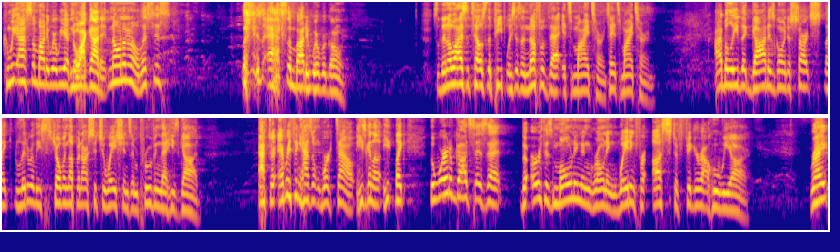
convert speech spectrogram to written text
Can we ask somebody where we at? No, I got it. No, no, no. Let's just, Let's just ask somebody where we're going. So then Elijah tells the people, he says, Enough of that, it's my turn. Say, It's my turn. I believe that God is going to start, like, literally showing up in our situations and proving that He's God. After everything hasn't worked out, He's gonna, he, like, the Word of God says that the earth is moaning and groaning, waiting for us to figure out who we are. Right?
